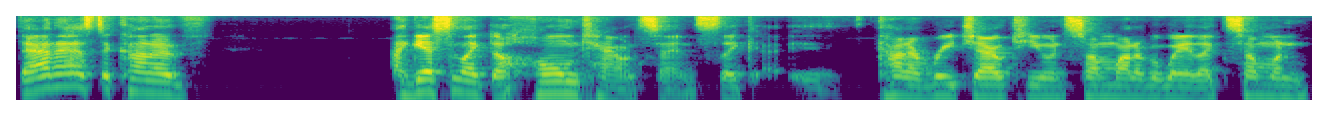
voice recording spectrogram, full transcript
that has to kind of. I guess in like the hometown sense, like kind of reach out to you in somewhat of a way, like someone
